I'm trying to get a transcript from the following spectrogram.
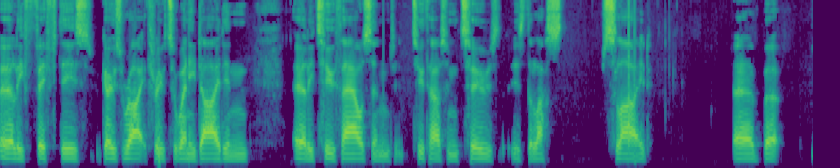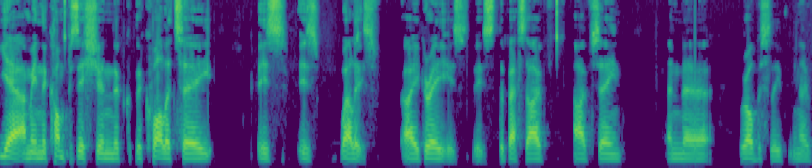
early 50s goes right through to when he died in early 2000 2002 is the last slide uh, but yeah i mean the composition the the quality is is well it's i agree it's it's the best i've i've seen and uh, we're obviously you know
